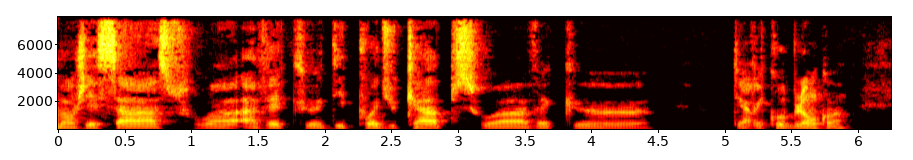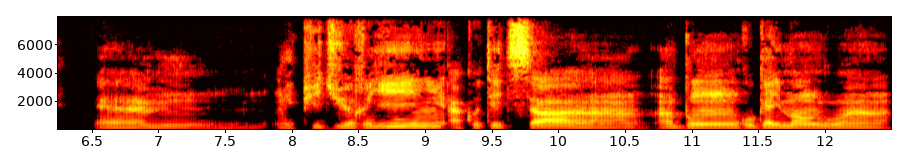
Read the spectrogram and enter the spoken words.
mangeait ça soit avec euh, des pois du Cap, soit avec euh, des haricots blancs, quoi. Euh, et puis du riz. À côté de ça, un, un bon rougaillement ou un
